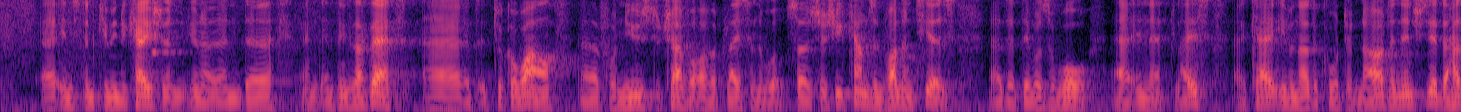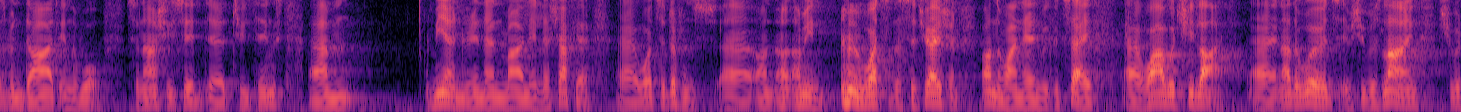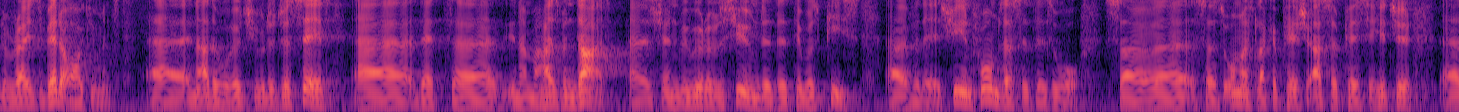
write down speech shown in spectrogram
uh, instant communication, you know, and, uh, and, and things like that, uh, it, it, took a while uh, for news to travel of a place in the world. So, so she comes and volunteers uh, that there was a war in that place, okay, even though the court didn't know it. And then she said the husband died in the war. So now she said two things. Um, uh, what's the difference? Uh, on, on, I mean, what's the situation? On the one hand, we could say, uh, why would she lie? Uh, in other words, if she was lying, she would have raised a better argument. Uh, in other words, she would have just said uh, that you know my husband died, and we would have assumed that, that there was peace over there. She informs us that there's a war, so so it's almost like a pesha asa pesha hitcher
